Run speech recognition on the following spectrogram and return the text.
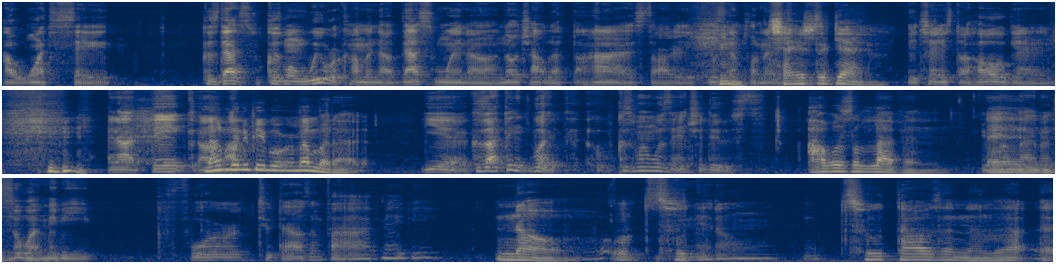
I want to say, because that's because when we were coming up, that's when uh, No Child Left Behind started was implemented. Changed the game. It changed the whole game, and I think um, Not many I- people remember that. yeah, because I think what because when was it introduced? I was 11. You were and 11, so what? Maybe before 2005, maybe. No, two- Middle. 2011. uh,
